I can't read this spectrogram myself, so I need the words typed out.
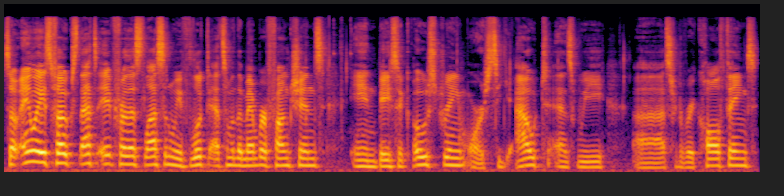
So anyways, folks, that's it for this lesson. We've looked at some of the member functions in basic OStream or cout as we uh, sort of recall things.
